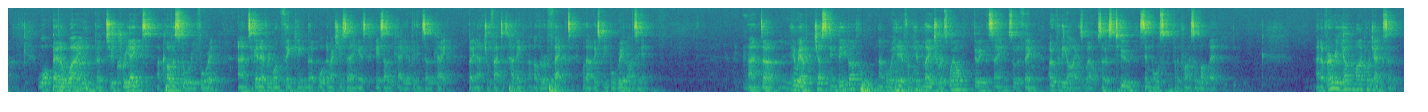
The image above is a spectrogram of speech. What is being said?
what better way than to create a cover story for it and to get everyone thinking that what they're actually saying is it's okay, everything's okay but in actual fact it's having another effect without these people realizing it. And uh, here we have Justin Bieber, and we'll hear from him later as well, doing the same sort of thing over the eye as well. So it's two symbols for the price of one there. And a very young Michael Jackson.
